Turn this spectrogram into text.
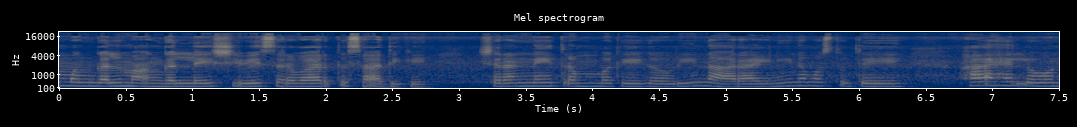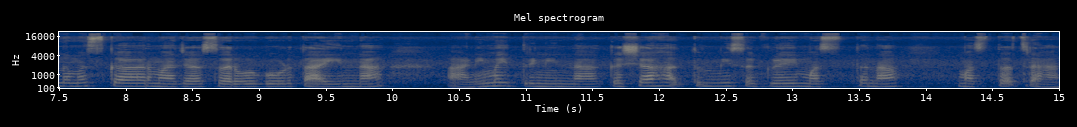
मंगल मांगल्ये शिवे सर्वार्थ साधिके. शरण्ये त्र्यंबके गौरी नारायणी नमस्तुते. हाय हॅलो नमस्कार माझ्या सर्व गोड ताईंना आणि मैत्रिणींना. कशा आहात तुम्ही सगळे? मस्त ना? मस्तच राहा.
